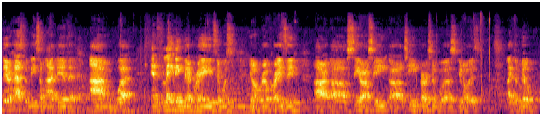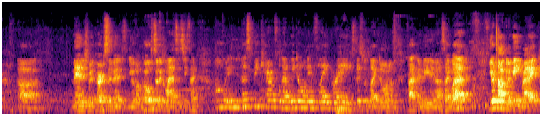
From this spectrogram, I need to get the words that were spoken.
there has to be some idea that I'm what inflating their grades. It was you know real crazy. Our uh, CRC uh, T person was you know is like the middle. Uh, management person that you know goes to the class and she's like, oh, and let's be careful that we don't inflate grades. This was like during a faculty meeting. I was like, what? You're talking to me, right?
